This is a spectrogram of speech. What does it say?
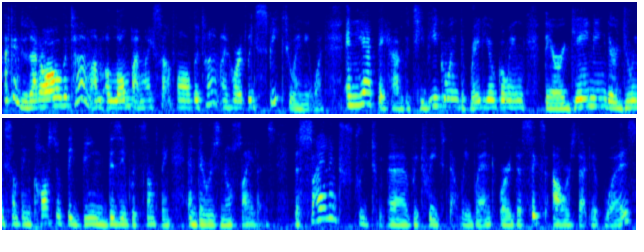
I can do that all the time. I'm alone by myself all the time. I hardly speak to anyone. And yet they have the TV going, the radio going, they're gaming, they're doing something, constantly being busy with something, and there is no silence. The silent retreat, uh, retreat that we went, or the six hours that it was,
